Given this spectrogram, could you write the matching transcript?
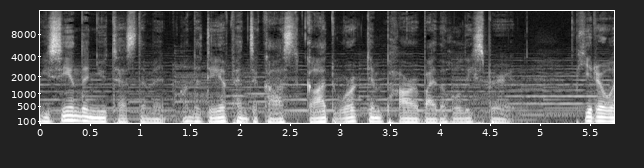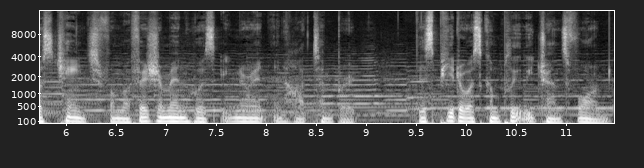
We see in the New Testament, on the day of Pentecost, God worked in power by the Holy Spirit. Peter was changed from a fisherman who was ignorant and hot tempered. This Peter was completely transformed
